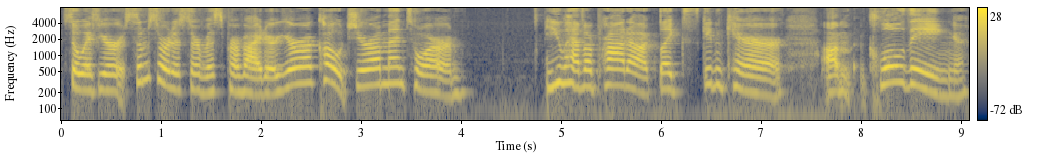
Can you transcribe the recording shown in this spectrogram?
So if you're some sort of service provider, you're a coach, you're a mentor, you have a product like skincare, um, clothing,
